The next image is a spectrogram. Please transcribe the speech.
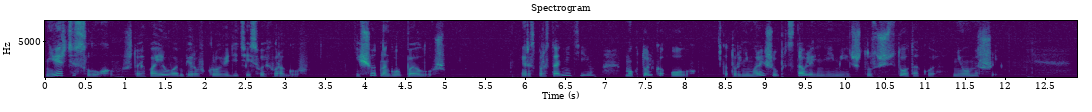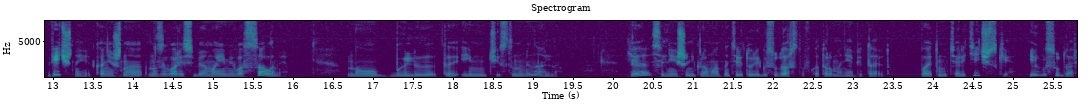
Не верьте слухам, что я поил вампиров крови детей своих врагов. Еще одна глупая ложь. И распространить ее мог только Олух, который ни малейшего представления не имеет, что существо такое, не умерший. Вечные, конечно, называли себя моими вассалами – но были это им чисто номинально. Я сильнейший некромант на территории государства, в котором они обитают, поэтому теоретически их государь.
